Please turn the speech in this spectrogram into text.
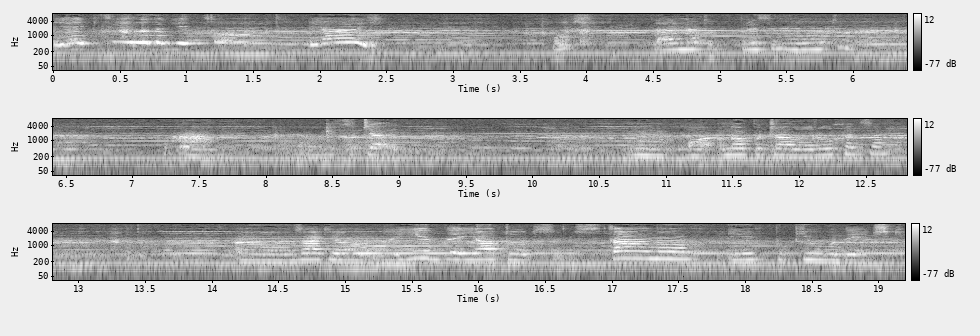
Яй в яйцо! Яй! Упс. Зараз ми тут присягнули. М, О, воно почало рухатися. Е, Заки доїде, я тут стану і поп'ю водички.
